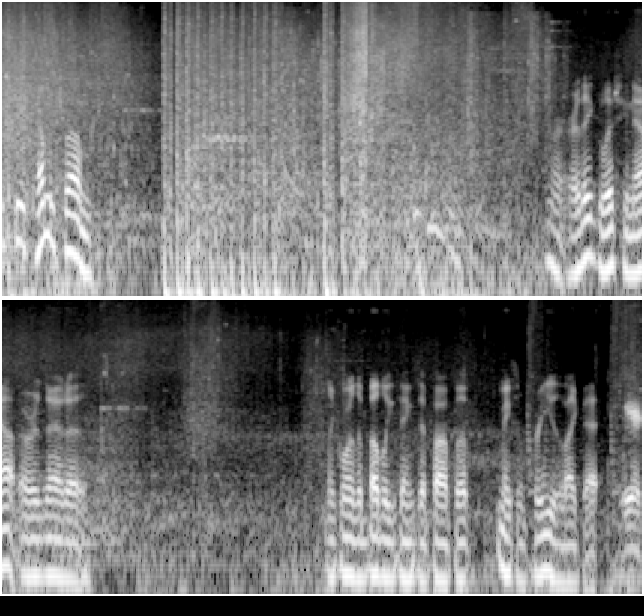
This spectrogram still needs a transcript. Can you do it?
Supposed to be coming from? Are, are they glitching out, or is that a like one of the bubbly things that pop up makes them freeze like that? Weird.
